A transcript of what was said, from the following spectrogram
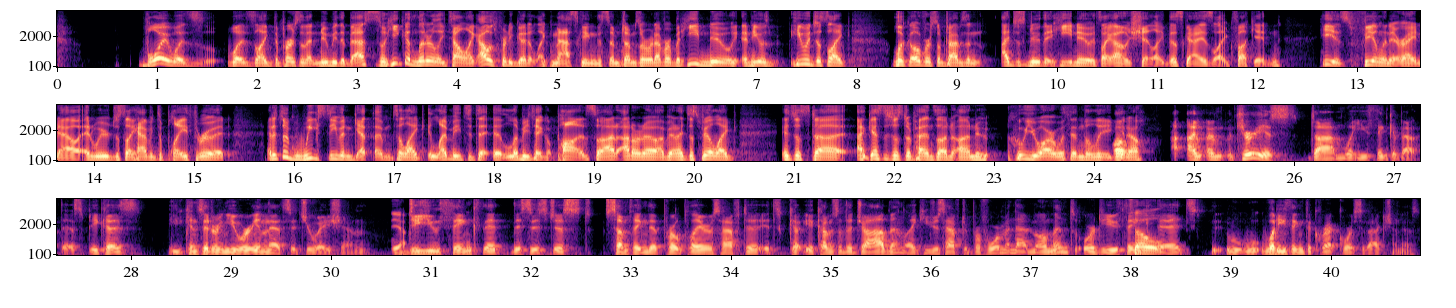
Voy was was like the person that knew me the best, so he could literally tell like I was pretty good at like masking the symptoms or whatever, but he knew and he was he would just like look over sometimes and I just knew that he knew it's like oh shit like this guy is like fucking he is feeling it right now and we were just like having to play through it and it took weeks to even get them to like let me to ta- let me take a pause so I, I don't know I mean I just feel like it's just uh I guess it just depends on on who you are within the league, Well, you know. I- I'm I'm curious, Dom, what you think about this because considering you were in that situation, Yeah. do you think that this is just something that pro players have to? It's it comes with the job, and like you just have to perform in that moment, or do you think So- that? What do you think the correct course of action is?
